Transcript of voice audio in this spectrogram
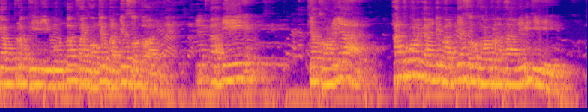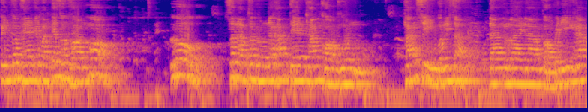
กรรมประเพณีบุญบ้างไฟของจังหวัดยะโสธรอันนี้จะขออนุญาตท่านผู้ว่าการจังหวัดยะโสธรประธานในพิธี เป็นตัวแทนจังหวัดยะโสธรมอบโลกสนับสนุนนะครับแทนคำขอบคุณ ทั้ง 4 บริษัทดังรายนามต่อไปนี้ครับ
